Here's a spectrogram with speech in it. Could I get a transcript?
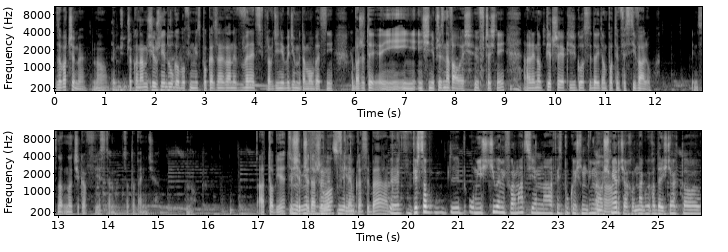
Zobaczymy. No. Tak się... Przekonamy się już niedługo, bo film jest pokazywany w Wenecji. Wprawdzie nie będziemy tam obecni, chyba że ty i, i, i się nie przyznawałeś wcześniej, ale no pierwsze jakieś głosy dojdą po tym festiwalu. Więc no, no ciekaw jestem, co to będzie. A tobie coś Nie, się przydarzyło z kinem klasy B? Y, Wiesz co, y, umieściłem informację na Facebooku, jeśli mówimy o Aha. śmierciach, o nagłych odejściach, to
